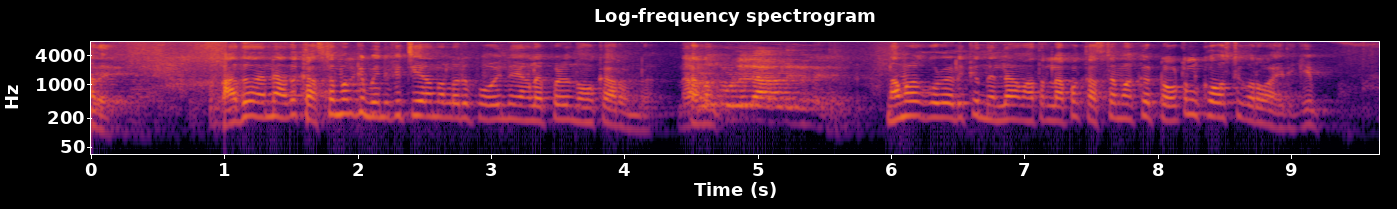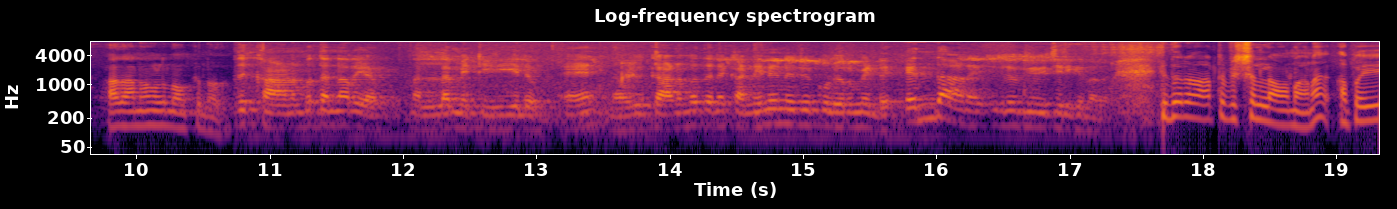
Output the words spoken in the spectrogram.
അതെ അത്. തന്നെ അത് കസ്റ്റമർക്ക് ബെനിഫിറ്റ് ചെയ്യാന്നുള്ളൊരു പോയിന്റ് ഞങ്ങൾ എപ്പോഴും നോക്കാറുണ്ട്. നമ്മൾ കൂടുതൽ നമ്മൾ കൂടെ എടുക്കുന്നില്ല മാത്രമല്ല അപ്പോൾ കസ്റ്റമർക്ക് ടോട്ടൽ കോസ്റ്റ് കുറവായിരിക്കും. അതാണ് നമ്മൾ നോക്കുന്നത്. ഇത് കാണുമ്പോൾ തന്നെ അറിയാം നല്ല മെറ്റീരിയലും ഏഹ് നമുക്ക് കാണുമ്പോൾ തന്നെ കണ്ണിന് തന്നെ ഒരു കുളിർമയുണ്ട്. എന്താണ് ഇതിൽ ഉപയോഗിച്ചിരിക്കുന്നത്? ഇതൊരു ആർട്ടിഫിഷ്യൽ ലോണാണ് അപ്പോൾ ഈ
